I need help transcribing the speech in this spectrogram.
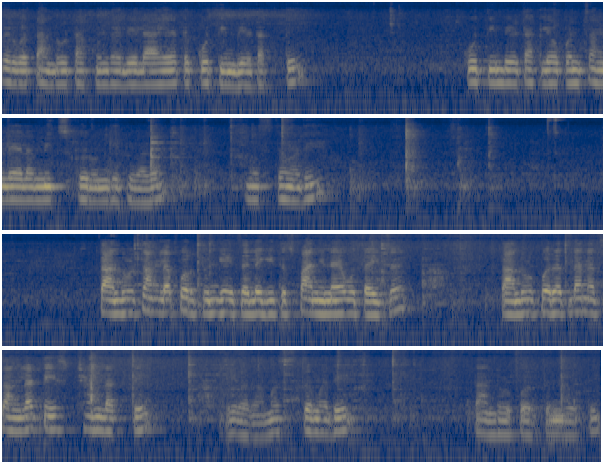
सर्व तांदूळ टाकून झालेला आहे. आता कोथिंबीर टाकते. कोथिंबीर टाकल्यावर पण चांगल्या याला मिक्स करून घेते बघा. मस्तमध्ये तांदूळ चांगला परतून घ्यायचा लगेचच पाणी नाही ओतायचं. तांदूळ परतला ना चांगला टेस्ट छान लागते. हे बघा मस्तमध्ये तांदूळ परतून घेते.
